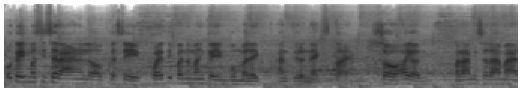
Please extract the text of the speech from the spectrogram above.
huwag kayong masisiraan ng loob kasi pwede pa naman kayong bumalik until next time. So, ayun, maraming salamat.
